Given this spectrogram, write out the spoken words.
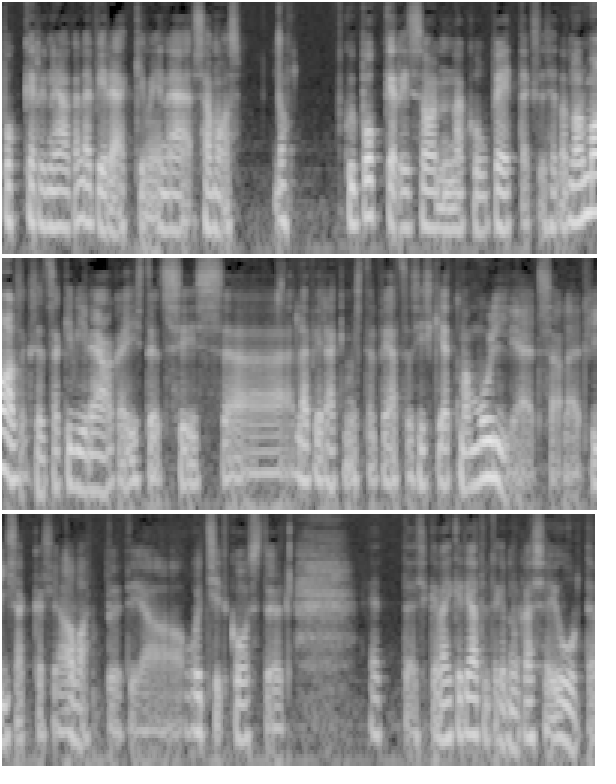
pokkerinäoga läbirääkimine, samas noh, kui pokkeris on, nagu peetakse seda normaalseks, et sa kivinäoga istud, siis äh, läbirääkimistel pead sa siiski jätma mulje, et sa oled viisakas ja avatud ja otsid koostööd. Et niisugune väike teatri tegemine ka asja juurde.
